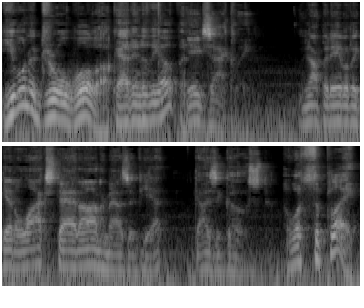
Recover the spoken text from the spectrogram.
You want to draw Warlock out into the open? Exactly. We've not been able to get a lockstat on him as of yet. Guy's a ghost. What's the play?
